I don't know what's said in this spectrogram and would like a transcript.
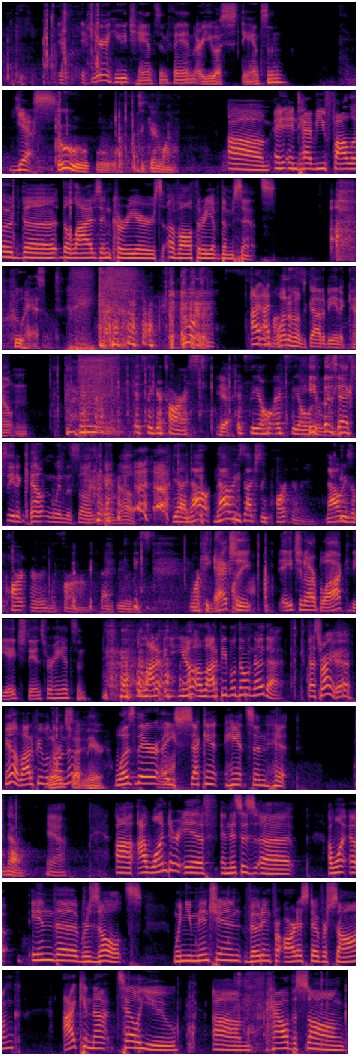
If, if you're a huge Hanson fan, are you a Stanson? Yes. Ooh, that's a good one. Um, and, and have you followed the the lives and careers of all three of them since? Oh, who hasn't? I, I One of them's got to be an accountant. it's the guitarist. Yeah. It's the old. It's the old. He was actually an accountant when the song came out. Yeah. Now, now he's actually partnering. Now he's a partner in the firm that he was working. He actually H and R Block. The H stands for Hanson. a lot of you know a lot of people don't know that. That's right. Yeah. Yeah, a lot of people Learned don't know. something it. here. Was there a second Hanson hit? no. Yeah. Uh, I wonder if, and this is, uh, I want uh, in the results when you mention voting for artist over song, I cannot tell you um, how the song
